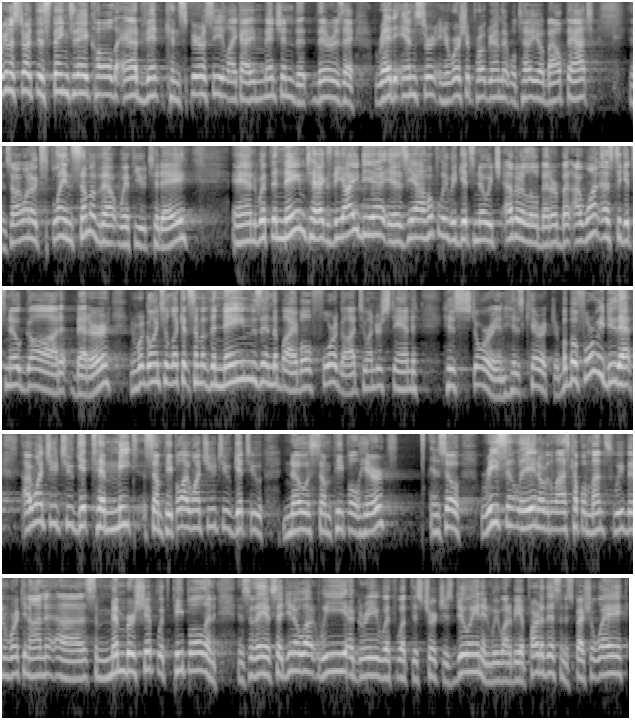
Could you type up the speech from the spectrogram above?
We're going to start this thing today called Advent Conspiracy. Like I mentioned, that there is a red insert in your worship program that will tell you about that. And so I want to explain some of that with you today. And with the name tags, the idea is yeah, hopefully we'd get to know each other a little better, but I want us to get to know God better. And we're going to look at some of the names in the Bible for God to understand his story and his character. But before we do that, I want you to get to meet some people. I want you to get to know some people here. And so recently, and over the last couple months, we've been working on uh, some membership with people. And, and so they have said, you know what, we agree with what this church is doing, and we want to be a part of this in a special way.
